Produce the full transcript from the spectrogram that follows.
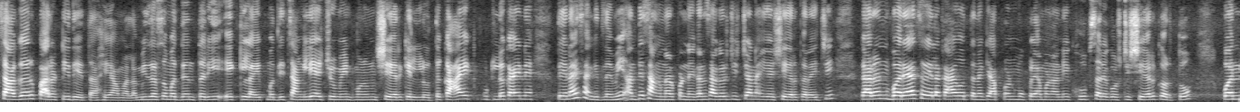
सागर पार्टी देत आहे आम्हाला. मी जसं मध्यंतरी एक लाईफमधली चांगली अचिव्हमेंट म्हणून शेअर केलेलं होतं. काय कुठलं काय नाही ते नाही सांगितलं मी आणि ते सांगणार पण नाही. कारण सागरची इच्छा नाही आहे शेअर करायची. कारण बऱ्याच वेळेला काय होतं ना की आपण मोकळ्या मनाने खूप साऱ्या गोष्टी शेअर करतो. पण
